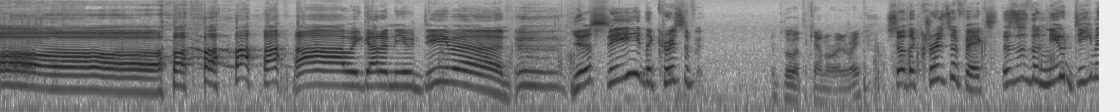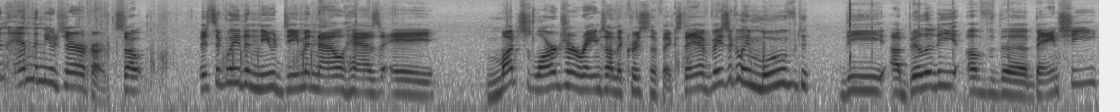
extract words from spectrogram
Oh! we got a new demon! You see? The crucifix... It blew out the candle right away. So the crucifix, this is the new demon and the new tarot card. So basically the new demon now has a much larger range on the crucifix. They have basically moved the ability of the banshee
